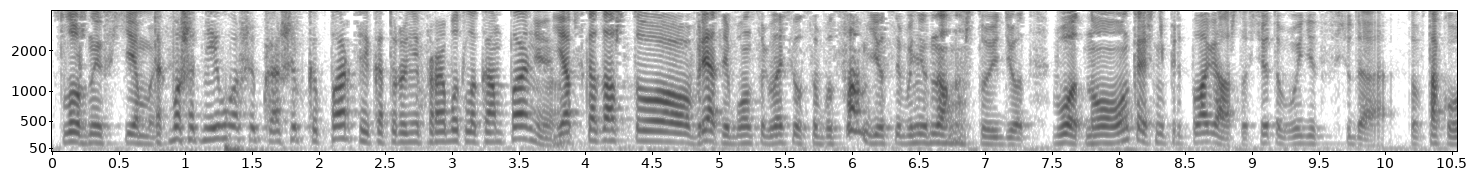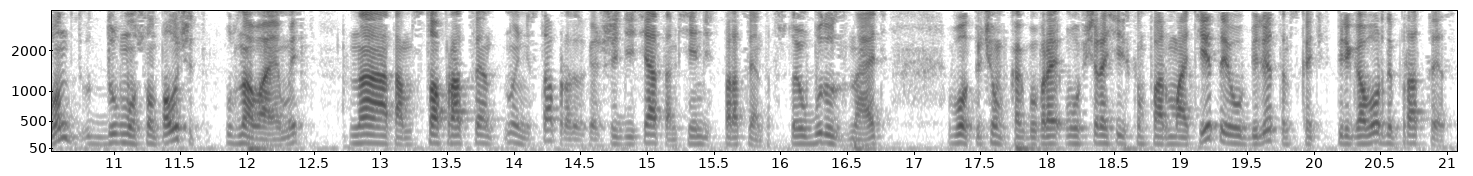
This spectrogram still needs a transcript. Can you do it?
сложные схемы. Так может это не его ошибка, а ошибка партии, которая не проработала кампанию? Я бы сказал, что вряд ли бы он согласился бы сам, если бы не знал, на что идет. Вот, но он, конечно, не предполагал, что все это выйдет сюда. В такой. Он думал, что он получит узнаваемость на там 100%, ну не 100%, конечно, 60, там 70%, что его будут знать. Вот, причем как бы в в общероссийском формате это его билет, так сказать, в переговорный процесс.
